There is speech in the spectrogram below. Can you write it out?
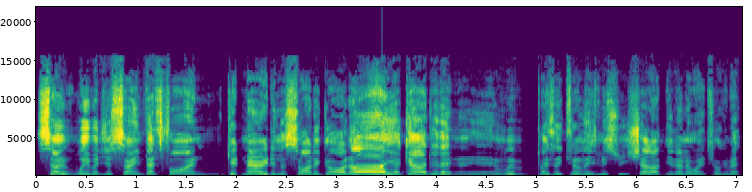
So we were just saying that's fine. Get married in the sight of God. Oh, you can't do that. And we were basically telling these mysteries, shut up. You don't know what you're talking about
